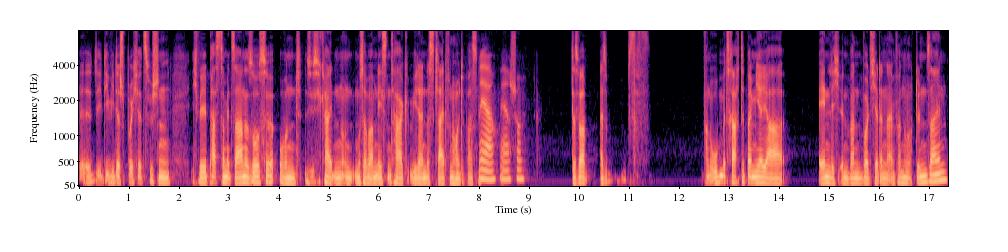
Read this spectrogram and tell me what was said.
äh, die, die Widersprüche zwischen ich will Pasta mit Sahnesoße und Süßigkeiten und muss aber am nächsten Tag wieder in das Kleid von heute passen. Ja, ja, schon. Das war also von oben betrachtet bei mir ja ähnlich. Irgendwann wollte ich ja dann einfach nur noch dünn sein,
